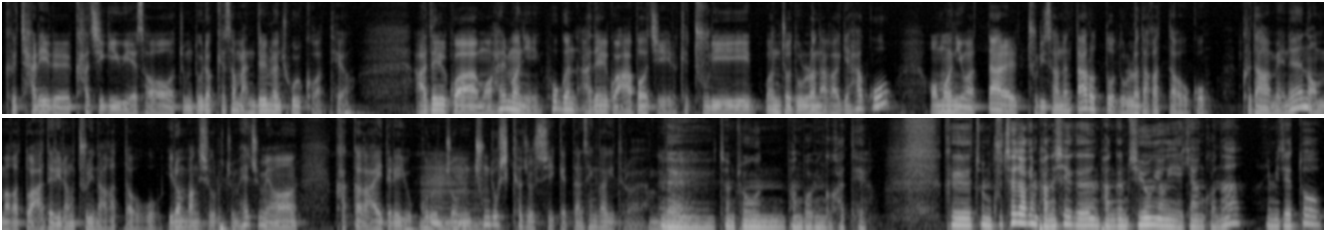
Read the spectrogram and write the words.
그 자리를 가지기 위해서 좀 노력해서 만들면 좋을 것 같아요. 아들과 뭐 할머니 혹은 아들과 아버지 이렇게 둘이 먼저 놀러 나가게 하고 어머니와 딸 둘이서는 따로 또 놀러 나갔다 오고 그 다음에는 엄마가 또 아들이랑 둘이 나갔다 오고 이런 방식으로 좀 해주면 각각 아이들의 욕구를 음. 좀 충족시켜 줄 수 있겠다는 생각이 들어요. 네, 참 좋은 방법인 것 같아요. 그 좀 구체적인 방식은 방금 지용 형이 얘기한 거나 아니면 이제 또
